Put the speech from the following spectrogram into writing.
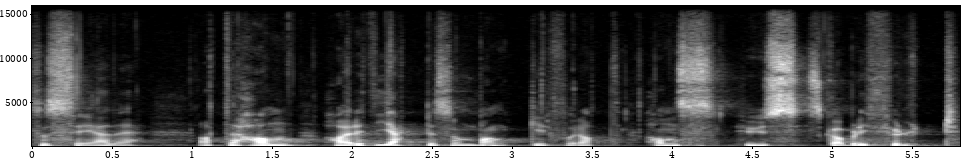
så ser jeg det. At han har et hjerte som banker for at hans hus skal bli fullt.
